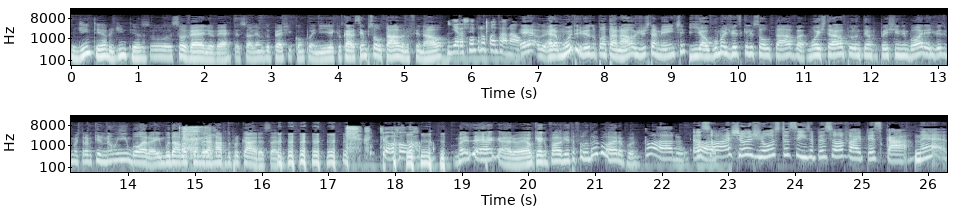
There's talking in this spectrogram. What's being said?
O dia inteiro, o dia inteiro. Sou, sou velho, Verta. Só lembro do Pesca e Companhia, que o cara sempre soltava no final. E era sempre no Pantanal. É, era muitas vezes no Pantanal, justamente. E algumas vezes que ele soltava, mostrava por um tempo o peixe indo embora, e às vezes mostrava que ele não ia embora. Aí mudava a câmera rápido pro cara, sabe? que horror. Mas é, cara, é o que a Flavinha tá falando agora, pô. Claro. Eu claro. só acho justo assim, se a pessoa vai pescar, né?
